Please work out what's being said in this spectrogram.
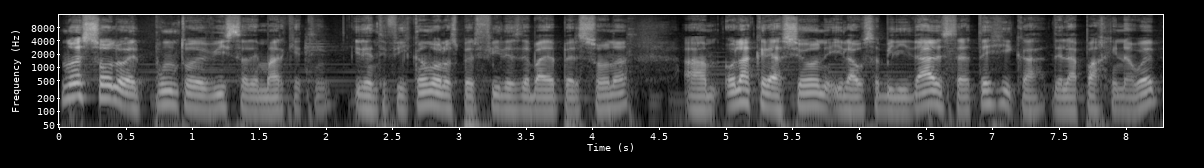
No es solo el punto de vista de marketing, identificando los perfiles de varias persona o la creación y la usabilidad estratégica de la página web,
